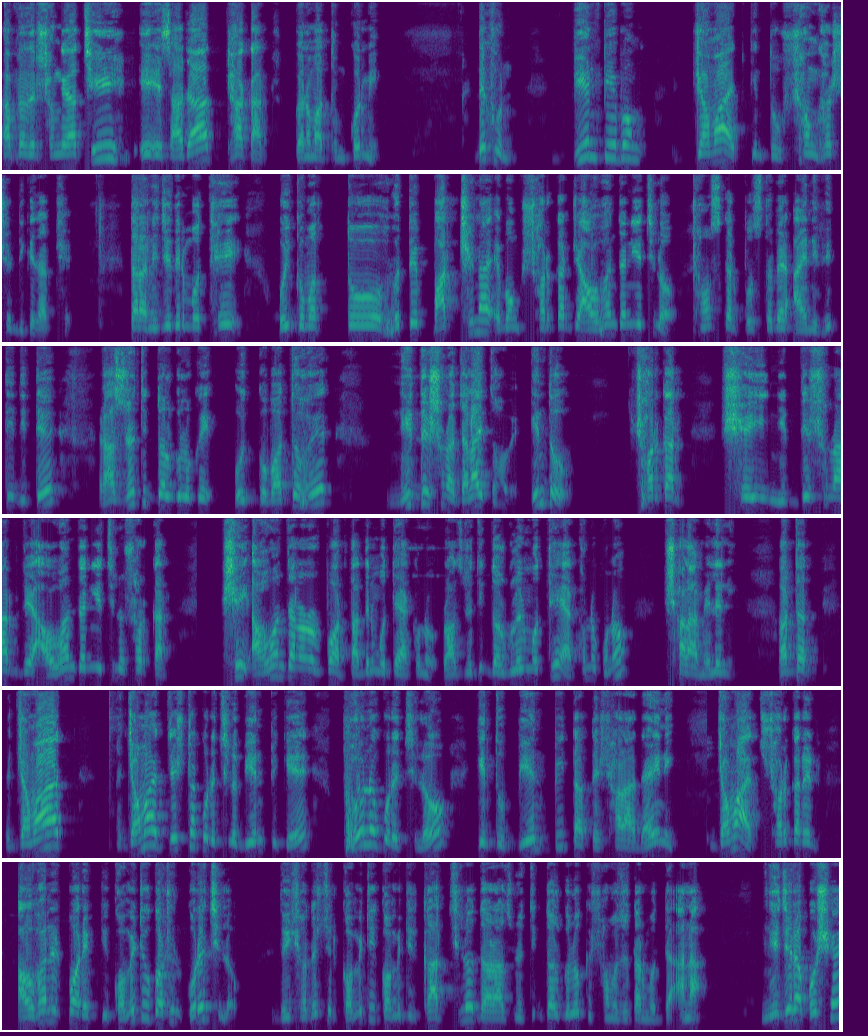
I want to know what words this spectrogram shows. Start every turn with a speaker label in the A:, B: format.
A: আপনাদের সঙ্গে আছি এ এস আজাদ, ঢাকার গণমাধ্যম কর্মী। দেখুন বিএনপি এবং জামায়াত কিন্তু সংঘর্ষের দিকে যাচ্ছে। তারা নিজেদের মধ্যে ঐকমত্য হতে পারছে না এবং সরকার যে আহ্বান জানিয়েছিল, সংস্কার প্রস্তাবের আইনি ভিত্তি দিতে রাজনৈতিক দলগুলোকে ঐক্যবদ্ধ হয়ে নির্দেশনা জানাইতে হবে। কিন্তু সরকার সেই নির্দেশনার যে আহ্বান জানিয়েছিল সরকার সেই আহ্বান জানানোর পর তাদের মধ্যে এখনও রাজনৈতিক দলগুলোর মধ্যে এখনও কোনো সাড়া মেলেনি। অর্থাৎ জামায়াত জামায়াত চেষ্টা করেছিল বিএনপিকে ফোনও করেছিল, কিন্তু বিএনপি তাতে সাড়া দেয়নি। জামায়াত সরকারের আহ্বানের পর একটি কমিটিও গঠন করেছিল। দুই সদস্যের কমিটি, কমিটির কাজ ছিল রাজনৈতিক দলগুলোকে সমঝোতার মধ্যে আনা। নিজেরা বসে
